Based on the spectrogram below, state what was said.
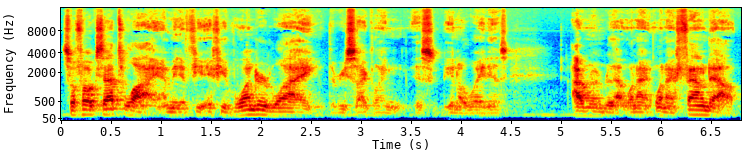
So folks, that's why. I mean, if you if you've wondered why the recycling is you know the way it is, I remember that when I when I found out.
